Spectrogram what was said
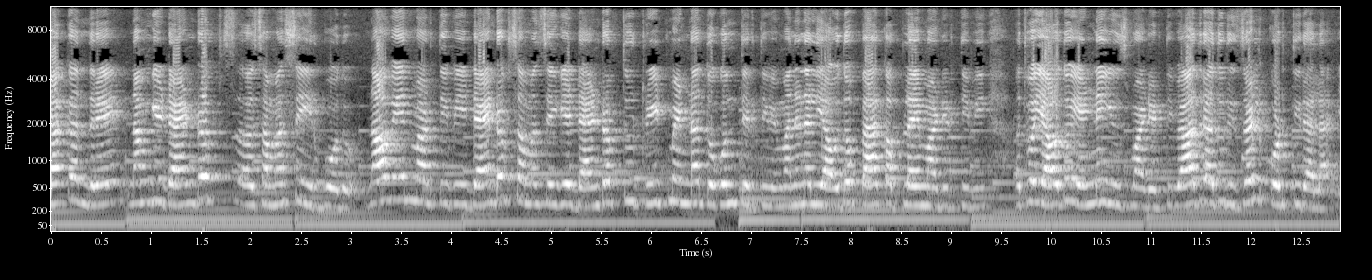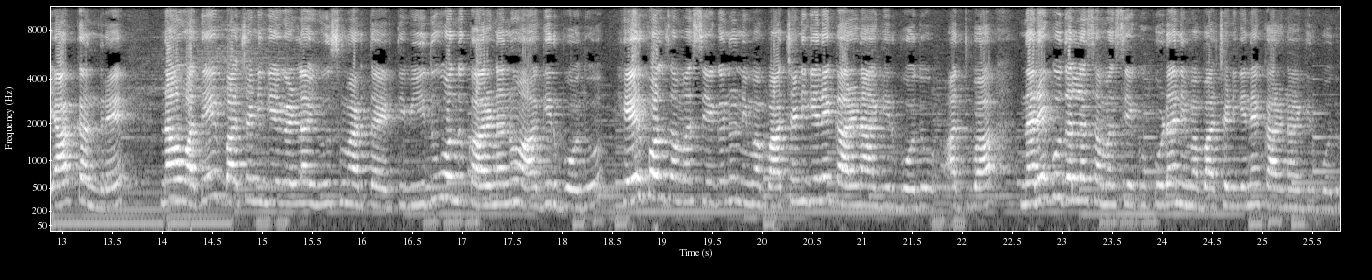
ಯಾಕಂದ್ರೆ ನಮ್ಗೆ ಡ್ಯಾಂಡ್ರಫ್ ಸಮಸ್ಯೆ ಇರ್ಬೋದು. ನಾವೇನ್ ಮಾಡ್ತೀವಿ? ಡ್ಯಾಂಡ್ರಫ್ ಸಮಸ್ಯೆಗೆ ಡ್ಯಾಂಡ್ರಫ್ ಟ್ರೀಟ್ಮೆಂಟ್ನ ತಗೊಂತಿರ್ತೀವಿ. ಮನೆಯಲ್ಲಿ ಯಾವುದೋ ಪ್ಯಾಕ್ ಅಪ್ಲೈ ಮಾಡಿರ್ತೀವಿ ಅಥವಾ ಯಾವುದೋ ಎಣ್ಣೆ ಯೂಸ್ ಮಾಡಿರ್ತೀವಿ. ಆದ್ರೆ ಅದು ರಿಸಲ್ಟ್ ಕೊಡ್ತಿರಲ್ಲ. ಯಾಕಂದ್ರೆ ನಾವು ಅದೇ ಬಾಚಣಿಗೆಗಳನ್ನ ಯೂಸ್ ಮಾಡ್ತಾ ಇರ್ತೀವಿ. ಇದು ಒಂದು ಕಾರಣನೂ ಆಗಿರ್ಬೋದು. ಹೇರ್ ಫಾಲ್ ಸಮಸ್ಯೆಗೂ ನಿಮ್ಮ ಬಾಚಣಿಗೆನೇ ಕಾರಣ ಆಗಿರ್ಬೋದು. ಅಥವಾ ನರೆಗೂದಲ ಸಮಸ್ಯೆಗೂ ಕೂಡ ನಿಮ್ಮ ಬಾಚಣಿಗೆನೇ ಕಾರಣ ಆಗಿರ್ಬೋದು.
